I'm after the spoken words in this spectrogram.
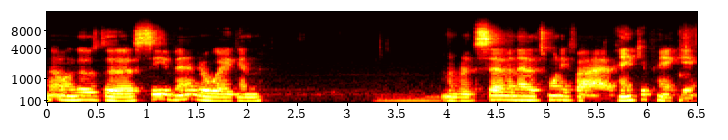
That one goes to C. Vanderwagen. Numbered 7 out of 25. Hanky Panky.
